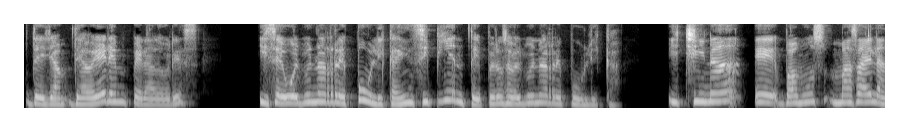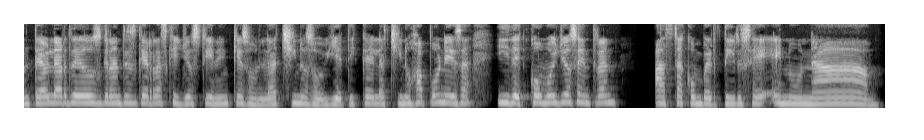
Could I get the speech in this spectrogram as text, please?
de, de haber emperadores y se vuelve una república incipiente, pero se vuelve una república. Y China, eh, vamos más adelante a hablar de dos grandes guerras que ellos tienen, que son la chino-soviética y la chino-japonesa, y de cómo ellos entran hasta convertirse en una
